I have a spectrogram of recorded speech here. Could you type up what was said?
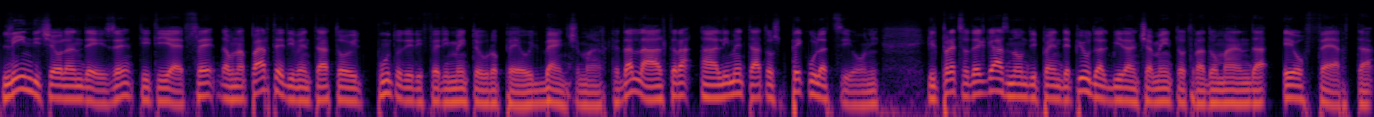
L'indice olandese, TTF, da una parte è diventato il punto di riferimento europeo, il benchmark, dall'altra ha alimentato speculazioni. Il prezzo del gas non dipende più dal bilanciamento tra domanda e offerta,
